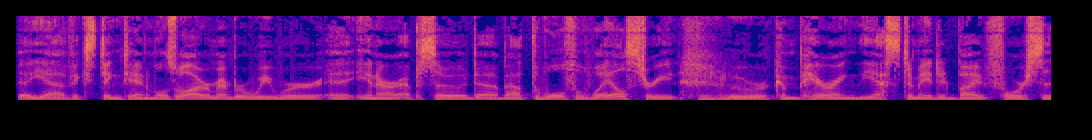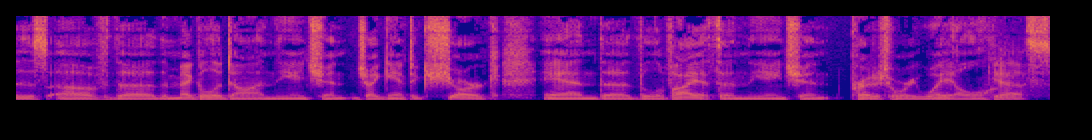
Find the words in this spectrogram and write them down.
Uh, yeah, of extinct animals. Well, I remember we were uh, in our episode about the Wolf of Whale Street. We were comparing the estimated bite forces of the the megalodon, the ancient gigantic shark, and the the leviathan, the ancient predatory whale. Yes.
